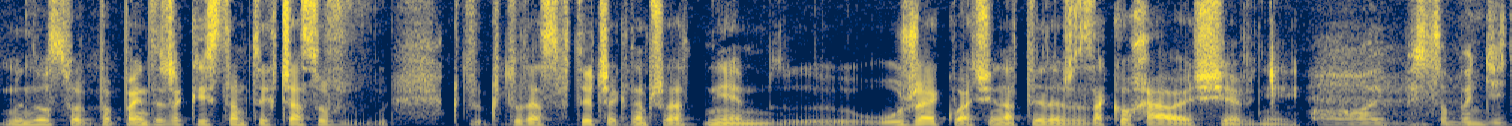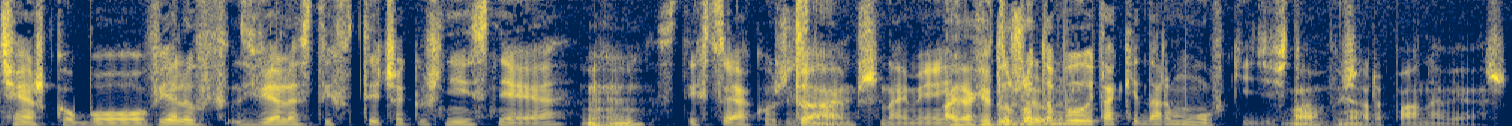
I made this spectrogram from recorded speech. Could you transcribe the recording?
mnóstwo. Pa- Pamiętasz jakieś z tamtych czasów, która z wtyczek na przykład, nie wiem, urzekła cię na tyle, że zakochałeś się w niej? Oj, co, będzie ciężko, bo wiele, wiele z tych wtyczek już nie istnieje. Mhm. Z tych, co ja korzystałem Tak. przynajmniej. A jakie to Dużo to były? były takie darmówki gdzieś tam No, no. wyszarpane, wiesz.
